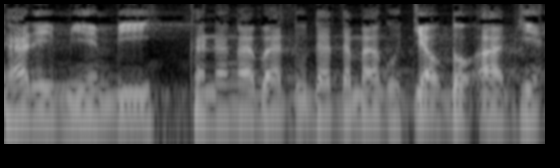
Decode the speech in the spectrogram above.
ဒါတွေမြင်ပြီးခန္ဓာ၅ပါးသုတသမကိုကြောက်သောအဖြစ်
